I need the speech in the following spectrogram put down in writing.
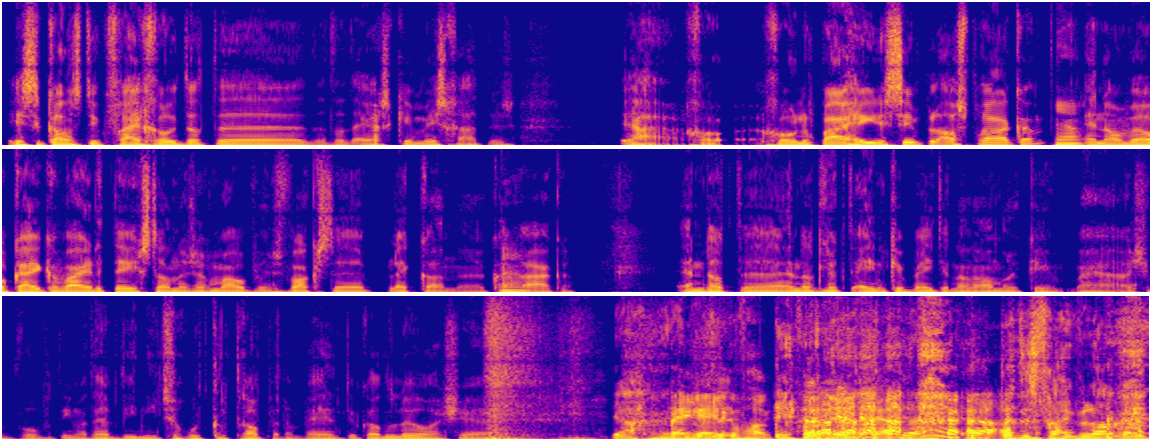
is de kans natuurlijk vrij groot dat eh, dat, dat ergens een keer misgaat. Dus ja, gewoon, gewoon een paar hele simpele afspraken. Ja. En dan wel kijken waar je de tegenstander zeg maar, op hun zwakste plek kan, eh, kan Ja. raken. En dat, eh, en dat lukt de ene keer beter dan de andere keer. Maar ja, als je bijvoorbeeld iemand hebt die niet zo goed kan trappen, dan ben je natuurlijk al de lul als je. ja, Ben je redelijk afhankelijk. ja, ja, ja. Dat is vrij belangrijk.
